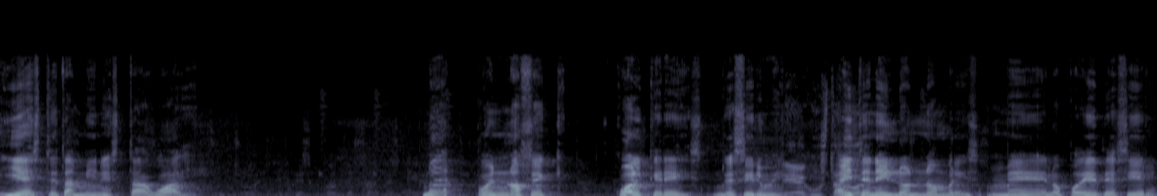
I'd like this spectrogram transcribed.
Y este también está guay. Meh, Pues no sé cuál queréis. Decirme. ¿Te ha gustado Ahí tenéis los nombres. Me lo podéis decir.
